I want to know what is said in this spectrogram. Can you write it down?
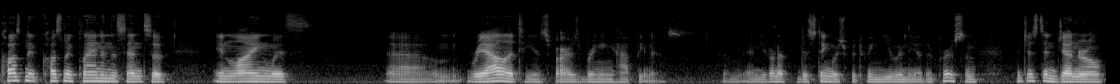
cosmic cosmic plan in the sense of in line with um, reality as far as bringing happiness. Um, and you don't have to distinguish between you and the other person, but just in general,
